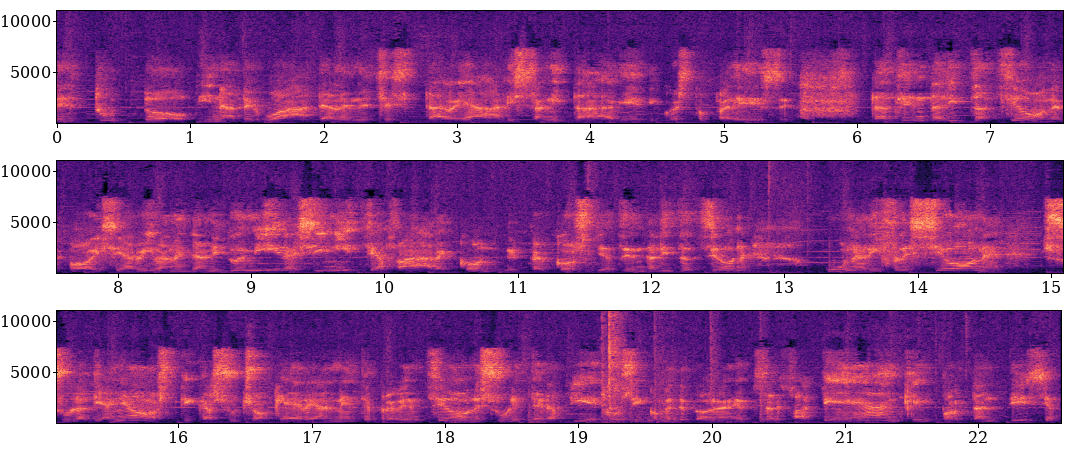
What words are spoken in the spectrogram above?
del tutto inadeguate alle necessità reali sanitarie di questo paese. L'aziendalizzazione poi si arriva negli anni 2000 e si inizia a fare con il percorso di aziendalizzazione una riflessione sulla diagnostica, su ciò che è realmente prevenzione, sulle terapie così come devono essere fatte e anche importantissimo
